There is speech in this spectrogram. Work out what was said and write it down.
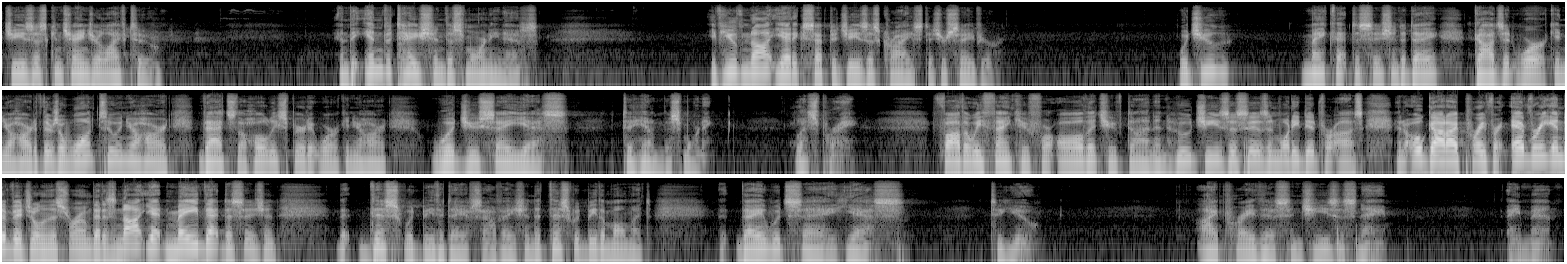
Jesus can change your life too. And the invitation this morning is if you've not yet accepted Jesus Christ as your Savior, would you make that decision today? God's at work in your heart. If there's a want to in your heart, that's the Holy Spirit at work in your heart. Would you say yes to Him this morning? Let's pray. Father, we thank you for all that you've done and who Jesus is and what he did for us. And oh God, I pray for every individual in this room that has not yet made that decision that this would be the day of salvation, that this would be the moment that they would say yes to you. I pray this in Jesus' name. Amen.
